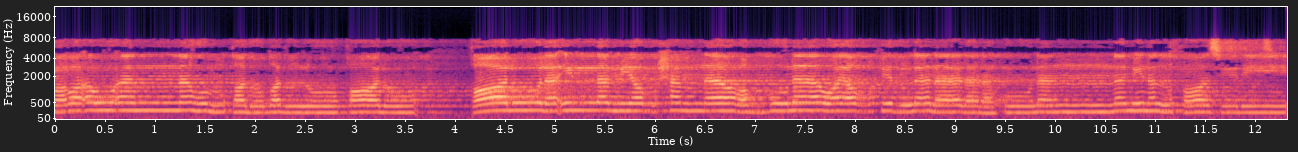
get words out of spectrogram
وَرَأَوْا أَنَّهُمْ قَدْ ضَلُّوا قَالُوا قالوا لئن لم يرحمنا ربنا ويغفر لنا لنكونن من الخاسرين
